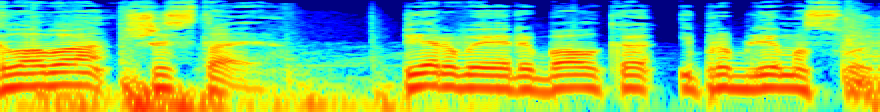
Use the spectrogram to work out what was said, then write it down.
Глава 6. Первая рыбалка и проблема соли.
